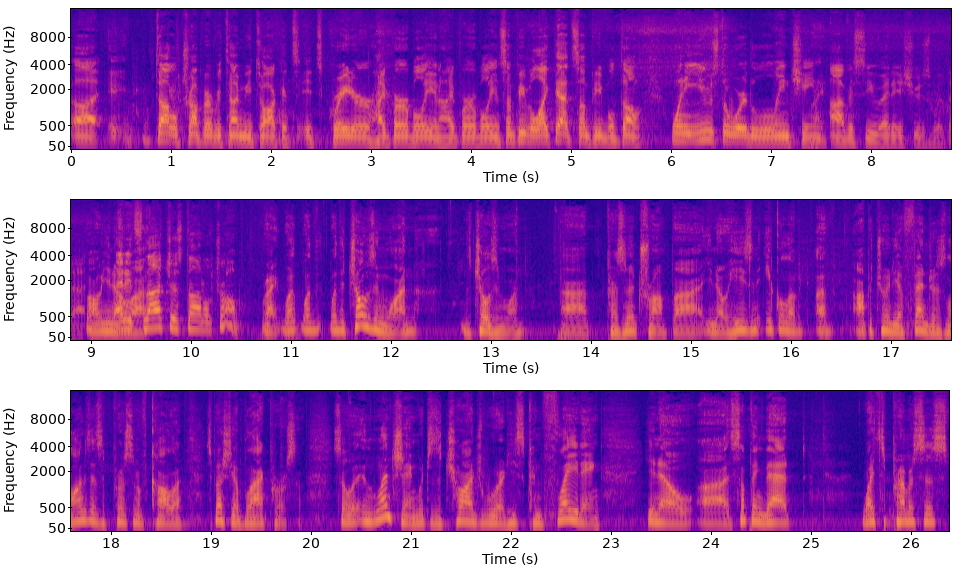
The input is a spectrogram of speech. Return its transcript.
uh, Donald Trump. Every time you talk, it's it's greater hyperbole and hyperbole, and some people like that, some people don't. When he used the word lynching, right. obviously you had issues with that. Well, you know, and it's uh, not just Donald Trump. Right. Well, well, well the chosen one, the chosen one uh, President Trump, uh, you know, he's an equal of, of opportunity offender as long as it's a person of color, especially a black person. So in lynching, which is a charged word, he's conflating, you know, uh, something that white supremacists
